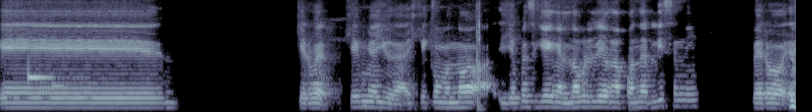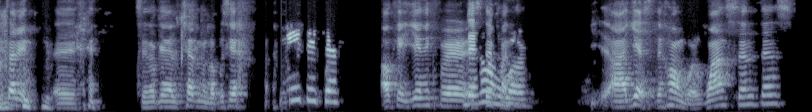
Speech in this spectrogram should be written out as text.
Eh, quiero ver, ¿quién me ayuda? Es que como no, yo pensé que en el nombre le iban a poner listening, pero está bien, eh, sino que en el chat me lo pusieron. Me, teacher. Okay, Jennifer The Stephanie. homework. Uh, yes, the homework. One sentence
